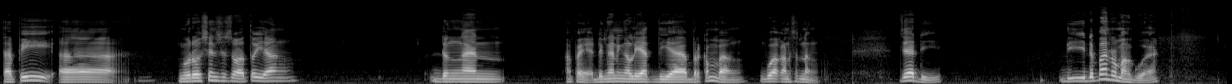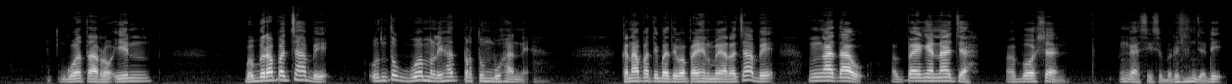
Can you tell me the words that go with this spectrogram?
tapi uh, ngurusin sesuatu yang dengan apa ya dengan ngelihat dia berkembang gue akan seneng. Jadi di depan rumah gue gue taruhin beberapa cabe untuk gue melihat pertumbuhannya. Kenapa tiba-tiba pengen merah cabe? Nggak tahu. Pengen aja. Bosan enggak sih sebenarnya. Jadi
